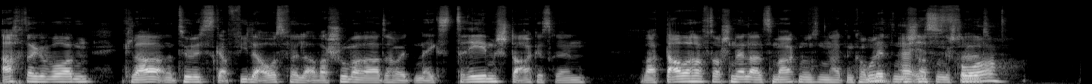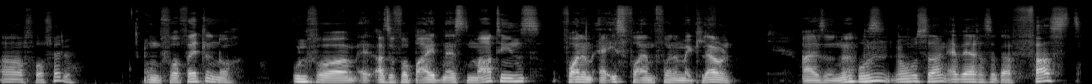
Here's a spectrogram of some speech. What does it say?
Achter geworden. Klar, natürlich, es gab viele Ausfälle, aber Schumacher hatte heute ein extrem starkes Rennen. War dauerhaft auch schneller als Magnussen, hat den kompletten und er Schatten ist gestellt. Vor, äh, vor Vettel. Und vor Vettel noch. Und vor, also vor beiden Aston Martins. Vor allem, er ist vor allem vor einem McLaren. Also, ne? Und man muss sagen, er wäre sogar fast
